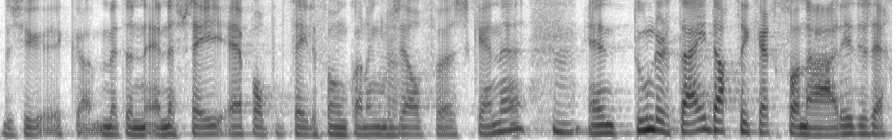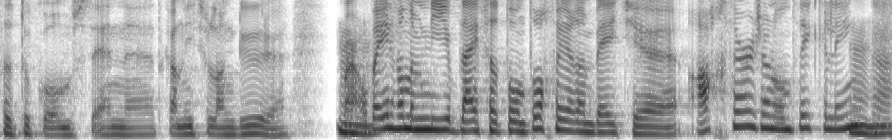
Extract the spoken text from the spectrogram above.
dus je, ik, met een NFC-app op de telefoon kan ik mezelf eh, scannen. En toen der tijd dacht ik echt van, nou, dit is echt de toekomst. En eh, het kan niet zo lang duren. Maar op een of andere manier blijft dat dan toch weer een beetje achter, zo'n ontwikkeling. Ja.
